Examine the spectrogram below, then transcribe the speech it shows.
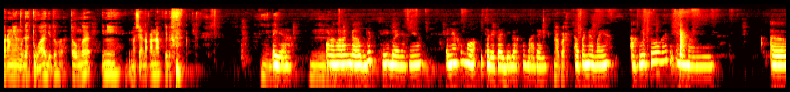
orang yang udah tua gitu atau enggak ini masih anak-anak gitu. Hmm, iya. Hmm, orang-orang gabut sih banyaknya. Ini aku mau cerita juga kemarin. Kenapa? apa namanya? Aku tuh kan emang eh,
